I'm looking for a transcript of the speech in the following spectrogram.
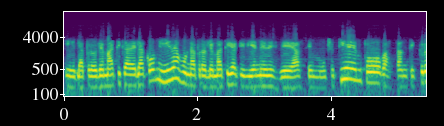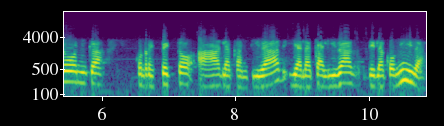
eh, la problemática de la comida es una problemática que viene desde hace mucho tiempo, bastante crónica, con respecto a la cantidad y a la calidad de la comida.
